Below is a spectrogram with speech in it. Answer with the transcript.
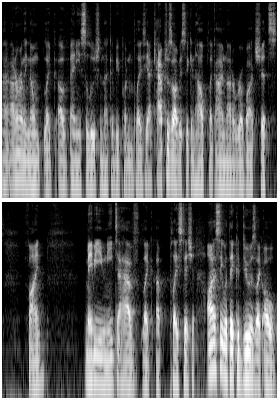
I, I don't really know like of any solution that could be put in place. Yeah, captchas obviously can help. Like I'm not a robot. Shit's fine. Maybe you need to have like a PlayStation. Honestly, what they could do is like, oh,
